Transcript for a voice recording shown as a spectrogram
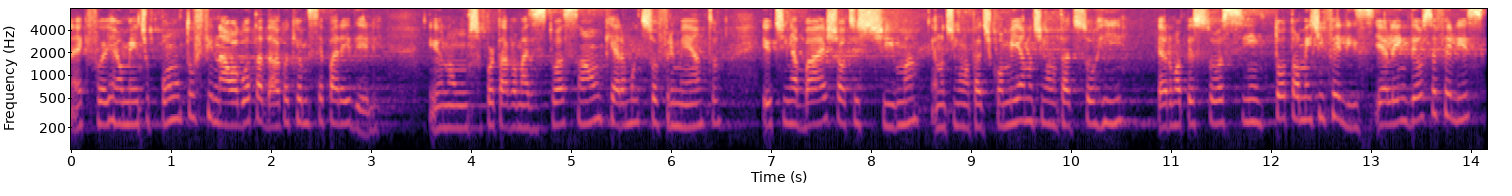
né, que foi realmente o ponto final, a gota d'água que eu me separei dele. Eu não suportava mais a situação, que era muito sofrimento. Eu tinha baixa autoestima, eu não tinha vontade de comer, eu não tinha vontade de sorrir. Era uma pessoa assim totalmente infeliz. E além de eu ser feliz,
